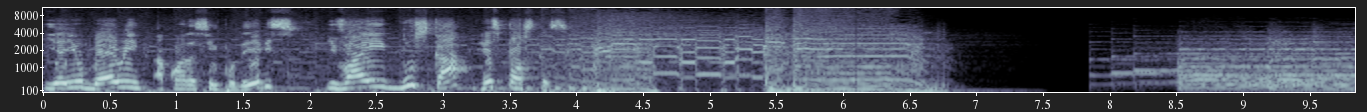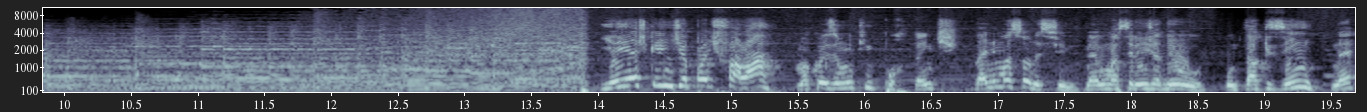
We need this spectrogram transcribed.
e aí o Barry acorda sem poderes e vai buscar respostas. E aí acho que a gente já pode falar uma coisa muito importante da animação desse filme, né? O Marcelinho já deu um toquezinho, né?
